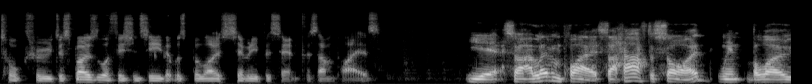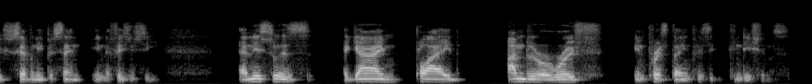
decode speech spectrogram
talk through disposal efficiency that was below 70% for some players. Yeah, so 11 players, so half the side went below 70% in efficiency. And this was a game played under a roof in pristine conditions.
